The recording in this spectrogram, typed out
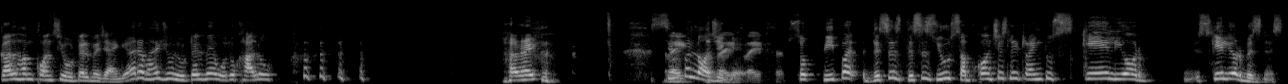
कल हम कौन सी होटल में जाएँगे? अरे भाई जो होटल में है वो तो खा लो। राइट सिंपल लॉजिक है। So people this is this is you subconsciously trying to scale your scale your business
